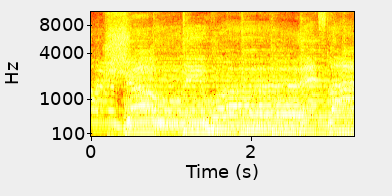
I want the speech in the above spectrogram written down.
Show me what it's like.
